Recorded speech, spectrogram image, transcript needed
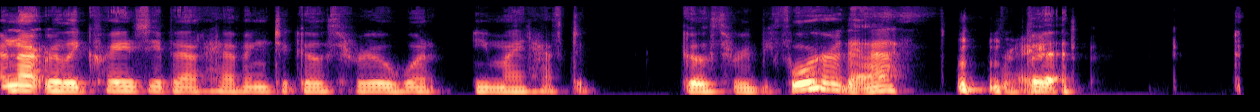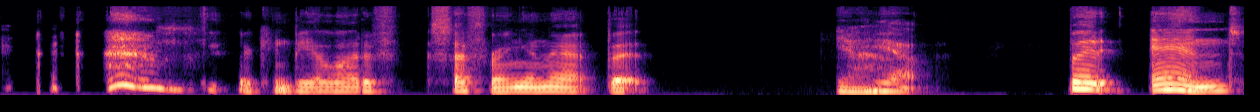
I'm not really crazy about having to go through what you might have to go through before that. Right. but there can be a lot of suffering in that. But yeah. Yeah. But and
